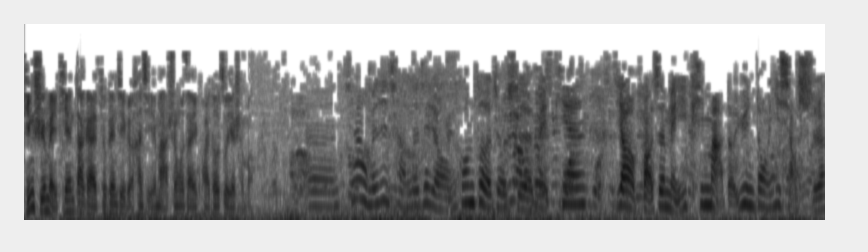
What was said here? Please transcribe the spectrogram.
平时每天大概都跟这个汗血野马生活在一块，都做些什么？嗯，像我们日常的这种工作，就是每天要保证每一匹马的运动一小时。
